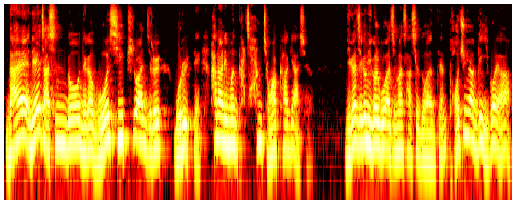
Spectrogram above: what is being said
나의, 내 자신도 내가 무엇이 필요한지를 모를 때 하나님은 가장 정확하게 아셔요. 네가 지금 이걸 구하지만 사실 너한테는 더 중요한 게 이거야.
